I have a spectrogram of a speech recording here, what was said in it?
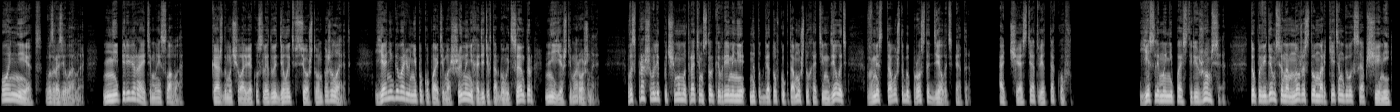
«О, нет», — возразила она, — «не перевирайте мои слова. Каждому человеку следует делать все, что он пожелает. Я не говорю, не покупайте машины, не ходите в торговый центр, не ешьте мороженое. Вы спрашивали, почему мы тратим столько времени на подготовку к тому, что хотим делать, вместо того, чтобы просто делать это? Отчасти ответ таков. Если мы не поостережемся, то поведемся на множество маркетинговых сообщений,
